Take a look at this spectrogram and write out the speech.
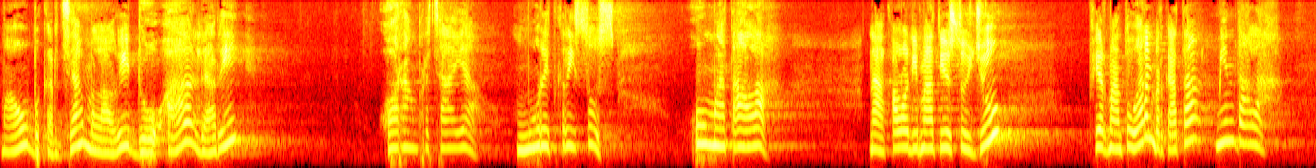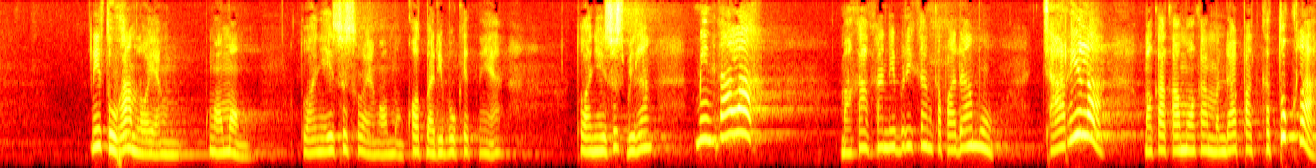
mau bekerja melalui doa dari orang percaya, murid Kristus, umat Allah. Nah, kalau di Matius 7 Firman Tuhan berkata, mintalah. Ini Tuhan loh yang ngomong. Tuhan Yesus loh yang ngomong, khotbah di bukit nih ya. Tuhan Yesus bilang, mintalah. Maka akan diberikan kepadamu. Carilah, maka kamu akan mendapat. Ketuklah,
